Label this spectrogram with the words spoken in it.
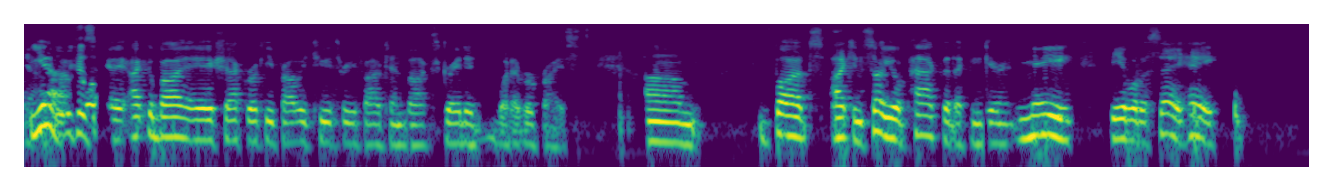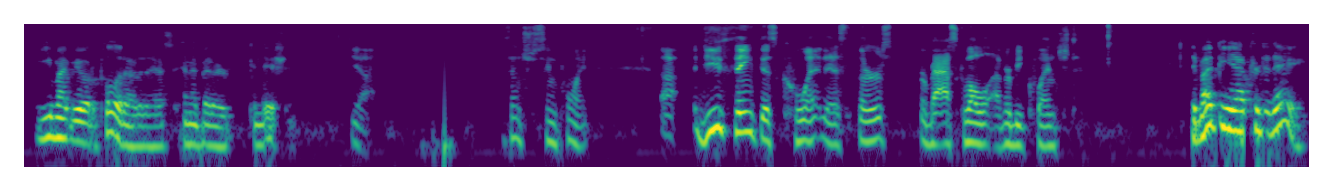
Yeah, Well, because okay, I could buy a Shaq rookie probably two, three, five, ten bucks, graded whatever price. Um, but I can sell you a pack that I can guarantee may be able to say, hey, you might be able to pull it out of this in a better condition. Yeah, it's an interesting point. Uh, do you think this quen- this thirst for basketball will ever be quenched? It might be after today.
